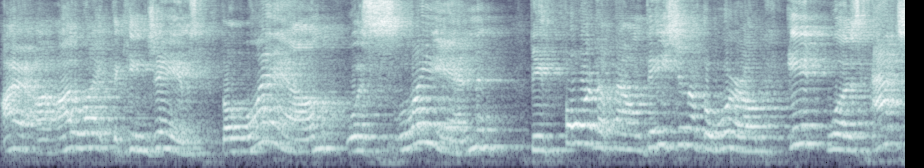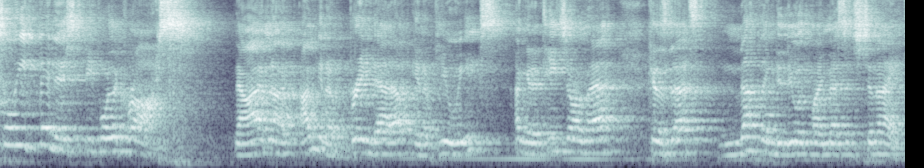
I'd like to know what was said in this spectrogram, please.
I, I, I like the King James. The Lamb was slain before the foundation of the world. It was actually finished before the cross. Now, I'm not, I'm going to bring that up in a few weeks. I'm going to teach on that because that's nothing to do with my message tonight.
